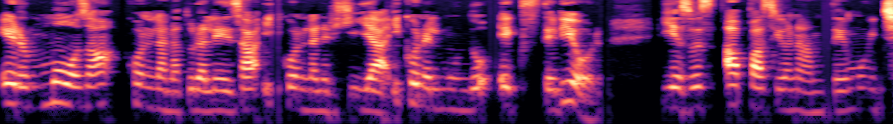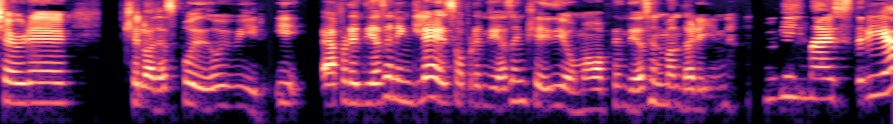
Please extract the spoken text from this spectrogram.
hermosa con la naturaleza y con la energía y con el mundo exterior y eso es apasionante, muy chévere que lo hayas podido vivir. ¿Y aprendías en inglés o aprendías en qué idioma o aprendías en mandarín? Mi maestría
